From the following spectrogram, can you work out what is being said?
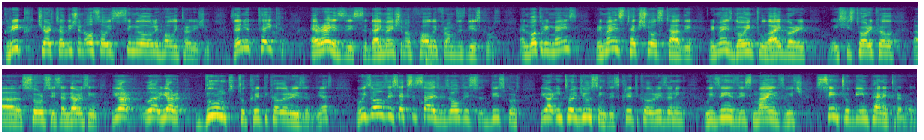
Greek church tradition also is similarly holy tradition. Then you take erase this dimension of holy from this discourse. And what remains? Remains textual study, remains going to library, historical uh, sources and everything. You are, you are doomed to critical reason, yes? with all this exercise, with all this discourse, you are introducing this critical reasoning within these minds which seem to be impenetrable.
